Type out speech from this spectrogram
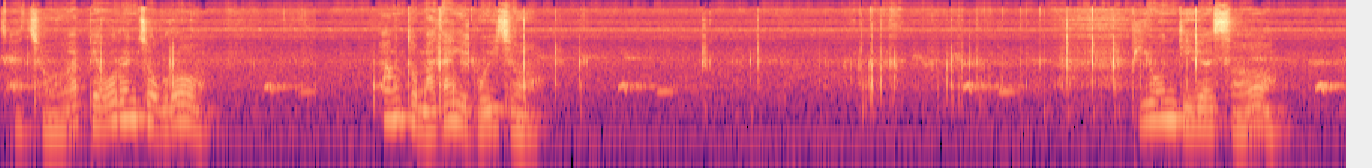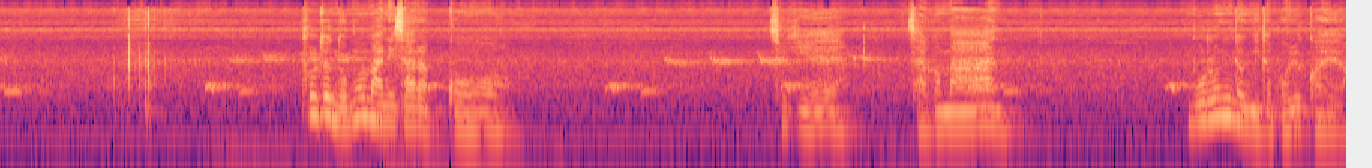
자, 저 앞에 오른쪽으로 황토 마당이 보이죠? 비온 뒤여서 풀도 너무 많이 자랐고 저기에 자그마한 무릉덩이도 보일 거예요.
